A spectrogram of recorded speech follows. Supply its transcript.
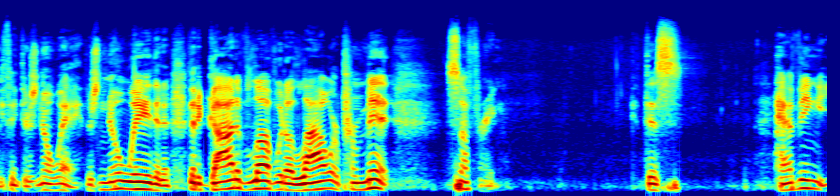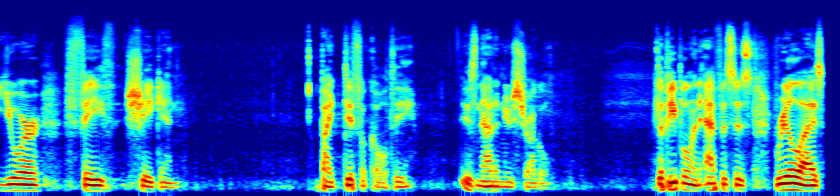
We think there's no way. There's no way that a, that a God of love would allow or permit suffering. This having your faith shaken by difficulty is not a new struggle. The people in Ephesus realize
